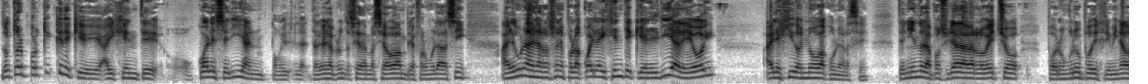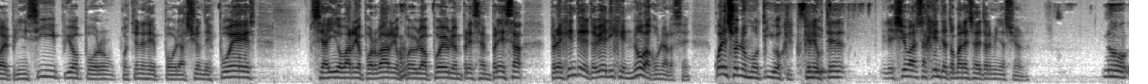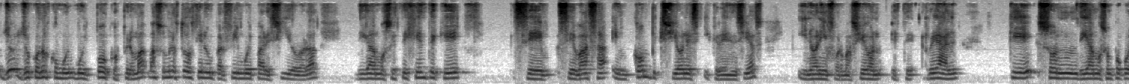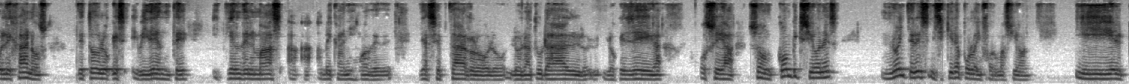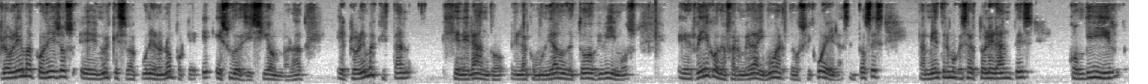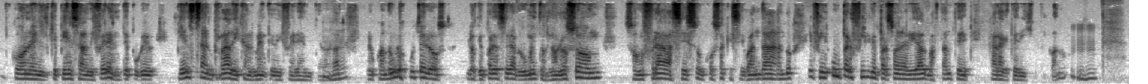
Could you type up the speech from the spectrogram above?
Doctor, ¿por qué cree que hay gente, o cuáles serían, porque tal vez la pregunta sea demasiado amplia, formulada así, algunas de las razones por las cuales hay gente que el día de hoy ha elegido no vacunarse, teniendo la posibilidad de haberlo hecho por un grupo discriminado al principio, por cuestiones de población después, se ha ido barrio por barrio, ah. pueblo a pueblo, empresa a empresa, pero hay gente que todavía elige no vacunarse. ¿Cuáles son los motivos que cree usted le lleva a esa gente a tomar esa determinación? No, yo, yo conozco muy, muy pocos, pero más, o menos todos tienen un perfil muy parecido, ¿verdad? Digamos, este gente que se, se basa en convicciones y creencias y no en información este, real, que son, digamos, un poco lejanos de todo lo que es evidente y tienden más a, mecanismos de, aceptar lo, natural, lo, que llega. O sea, son convicciones, no interés ni siquiera por la información. Y el problema con ellos eh, no es que se vacunen o no, porque e, es su decisión, ¿verdad? El problema es que están generando en la comunidad donde todos vivimos eh, riesgo de enfermedad y muerte o secuelas. Entonces, también tenemos que ser tolerantes, convivir con el que piensa diferente, porque piensan radicalmente diferente, ¿verdad? Pero cuando uno escucha los, lo que parecen ser argumentos, no lo son, son frases, son cosas que se van dando, en fin, un perfil de personalidad bastante característico.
